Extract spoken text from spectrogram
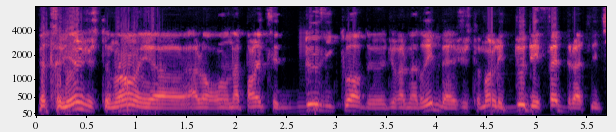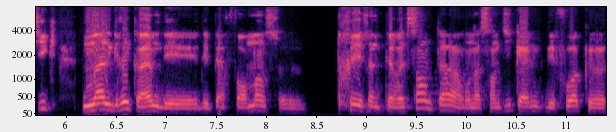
Bah, très bien, justement. Et euh, alors, on a parlé de ces deux victoires du Real Madrid. Ben, justement, les deux défaites de l'Athletic, malgré quand même des, des performances très intéressante. Hein. On a senti quand même des fois que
